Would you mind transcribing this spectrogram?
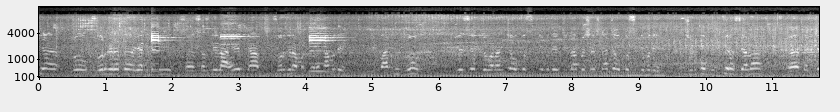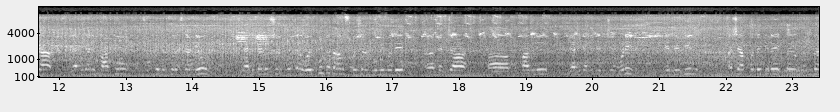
मुख्य जो स्वर्गरथ या ठिकाणी स- सजलेला आहे त्या स्वर्गरथामध्ये हे पार्थिव बी एस एफ जवानांच्या उपस्थितीमध्ये जिल्हा प्रशासनाच्या उपस्थितीमध्ये सिडको मुख्य रस्त्यानं त्यांच्या या ठिकाणी पार्थिव सिडको मुख्य रस्त्यावर नेऊन त्या ठिकाणी सिडकोच्या वैकुंठधाम स्मशानभूमीमध्ये भूमीमध्ये त्यांच्या अ, मुखाग्नी या ठिकाणी त्यांचे वडील हे देतील. अशा पद्धतीने एक मुद्दा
